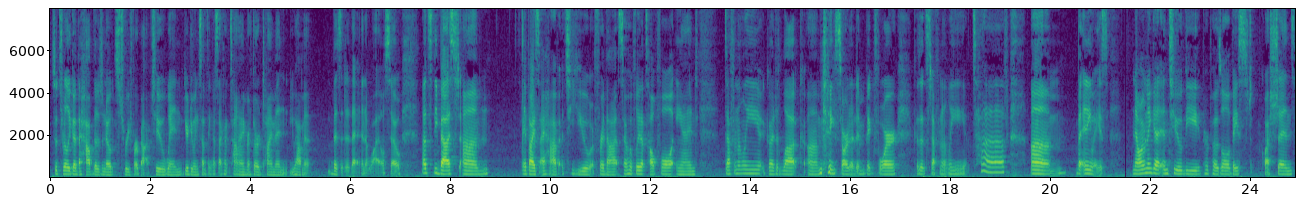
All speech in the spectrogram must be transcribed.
So it's really good to have those notes to refer back to when you're doing something a second time or third time and you haven't visited it in a while. So that's the best um, advice i have to you for that so hopefully that's helpful and definitely good luck um, getting started in big four because it's definitely tough um, but anyways now I'm going to get into the proposal based questions.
